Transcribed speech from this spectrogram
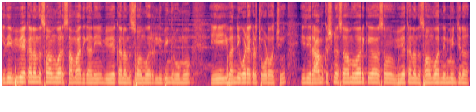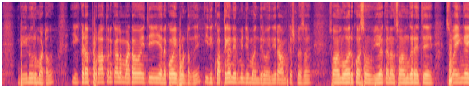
ఇది వివేకానంద స్వామివారి సమాధి కానీ వివేకానంద స్వామివారి లివింగ్ రూము ఈ ఇవన్నీ కూడా ఇక్కడ చూడవచ్చు ఇది రామకృష్ణ స్వామి వారి కోసం వివేకానంద స్వామివారు నిర్మించిన బేలూరు మఠం ఇక్కడ పురాతన కాలం మఠం అయితే వెనకవైపు వైపు ఉంటుంది ఇది కొత్తగా నిర్మించిన మందిరం అది రామకృష్ణ స్వామివారి కోసం వివేకానంద స్వామి గారు అయితే స్వయంగా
